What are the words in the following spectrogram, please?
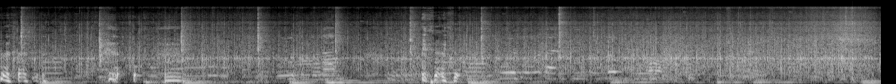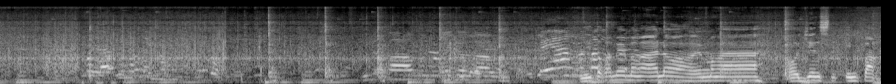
Kaya Dito kami mga ano, yung mga audience impact.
